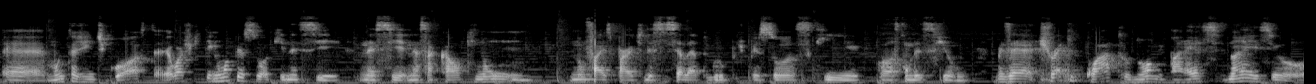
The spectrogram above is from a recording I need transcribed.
é, muita gente gosta. Eu acho que tem uma pessoa aqui nesse, nesse, nessa cal que não, não faz parte desse seleto grupo de pessoas que gostam desse filme. Mas é Shrek 4 o nome, parece? Não é esse o,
